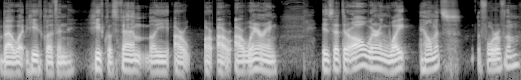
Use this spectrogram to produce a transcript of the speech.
about what Heathcliff and Heathcliff's family are, are, are, are wearing is that they're all wearing white helmets, the four of them.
